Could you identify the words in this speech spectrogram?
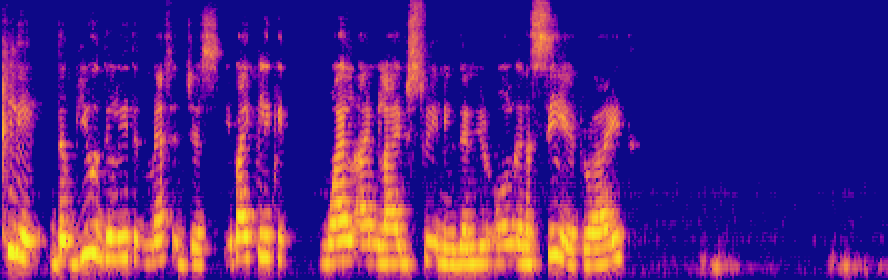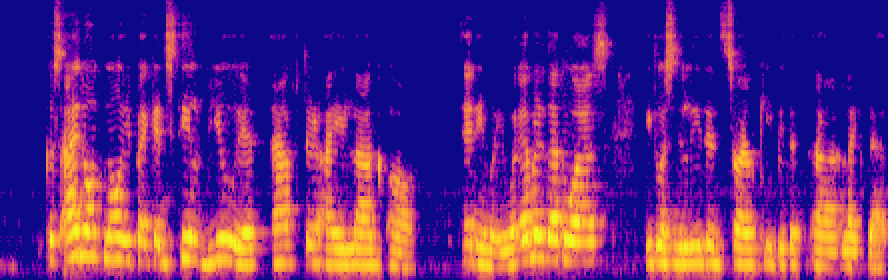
click the view deleted messages, if I click it while I'm live streaming, then you're all going to see it, right? Because I don't know if I can still view it after I log off. Anyway, whatever that was, it was deleted, so I'll keep it uh, like that.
